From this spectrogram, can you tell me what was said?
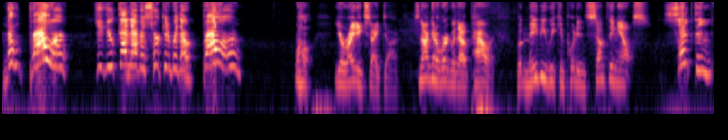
No power? You, you can't have a circuit without power. Well, you're right, Excite Dog. It's not going to work without power, but maybe we can put in something else. Something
